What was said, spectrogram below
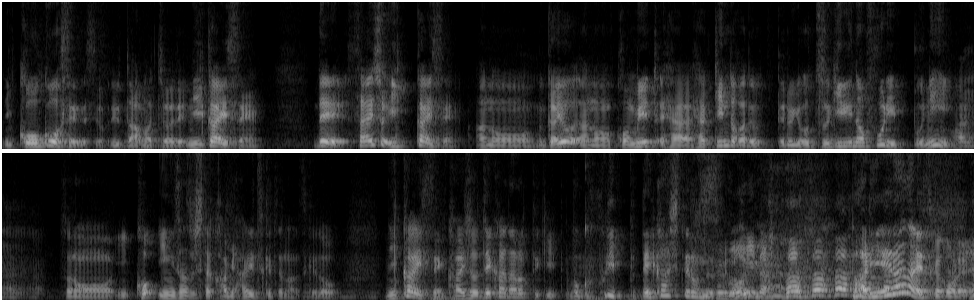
うん。高校生ですよ言ったらアマチュアで。2回戦。で最初1回戦あのがよあのコンビニ100均とかで売ってる四つ切りのフリップに、はいはいはいそのいこ印刷した紙貼り付けてたんですけど2回戦会場でかなるって聞いて僕フリップでかしてるんですよ。すごいな。バリエらないですかこれ。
